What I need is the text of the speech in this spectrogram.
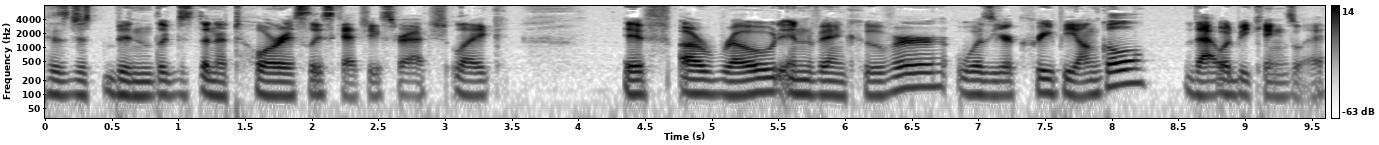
has just been like just a notoriously sketchy stretch. Like, if a road in Vancouver was your creepy uncle, that would be Kingsway.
